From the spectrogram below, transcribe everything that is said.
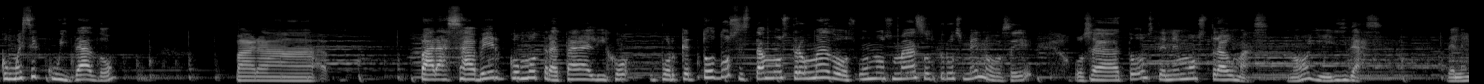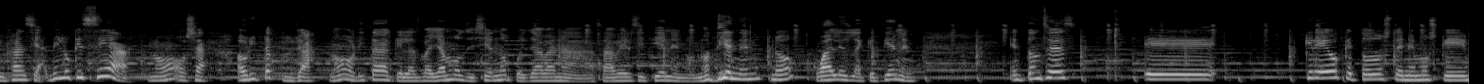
como ese cuidado para, para saber cómo tratar al hijo, porque todos estamos traumados, unos más, otros menos, ¿eh? O sea, todos tenemos traumas, ¿no? Y heridas de la infancia, de lo que sea, ¿no? O sea, ahorita pues ya, ¿no? Ahorita que las vayamos diciendo, pues ya van a saber si tienen o no tienen, ¿no? ¿Cuál es la que tienen? Entonces, eh, creo que todos tenemos que,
